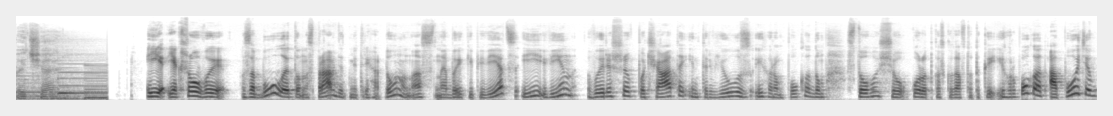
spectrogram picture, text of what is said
печаль. І якщо ви забули, то насправді Дмитрій Гордон у нас небийкий півець, і він вирішив почати інтерв'ю з Ігорем Покладом з того, що коротко сказав, хто такий Ігор Поклад, а потім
